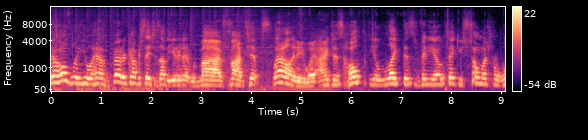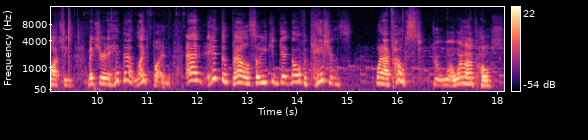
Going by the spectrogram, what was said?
Now hopefully you will have better conversations on the internet with my five tips. Well anyway, I just hope you like this video. Thank you so much for watching. Make sure to hit that like button. And hit the bell so you can get notifications when I post. When I post.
